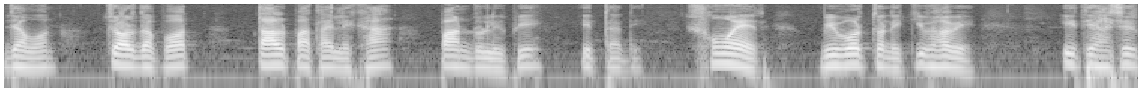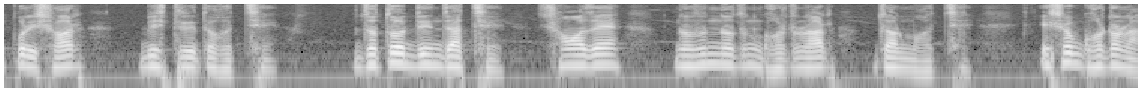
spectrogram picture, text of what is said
যেমন চর্যাপদ তালপাতায় লেখা, পাণ্ডুলিপি ইত্যাদি। সময়ের বিবর্তনে কীভাবে ইতিহাসের পরিসর বিস্তৃত হচ্ছে যত দিন যাচ্ছে, সমাজে নতুন নতুন ঘটনার জন্ম হচ্ছে। এসব ঘটনা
